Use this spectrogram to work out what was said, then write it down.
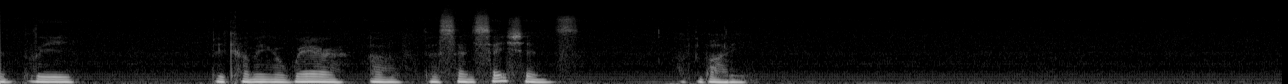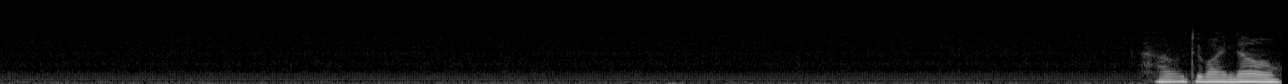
Simply becoming aware of the sensations of the body. How do I know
